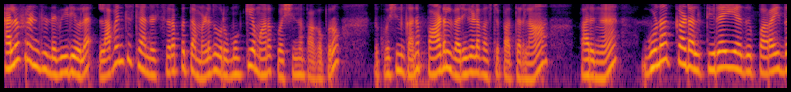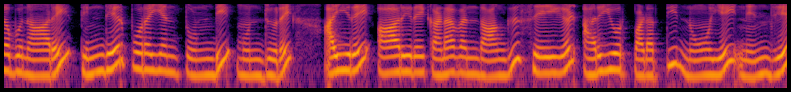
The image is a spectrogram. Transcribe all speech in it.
ஹலோ ஃப்ரெண்ட்ஸ் இந்த வீடியோவில் லெவன்த் ஸ்டாண்டர்ட் சிறப்பு தமிழது ஒரு முக்கியமான கொஷின் தான் பார்க்க போகிறோம் இந்த கொஷினுக்கான பாடல் வரிகளை ஃபஸ்ட்டு பார்த்துடலாம் பாருங்கள் குணக்கடல் திரையது பறைதபு நாரை திண்டேர் புறையன் தொண்டி முன்றுரை ஐரை ஆறிரை கணவந்தாங்கு சேயல் அரியோர் படர்த்தி நோயை நெஞ்சே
